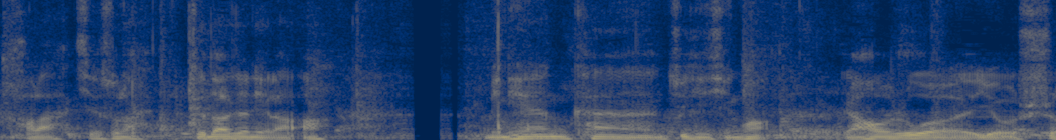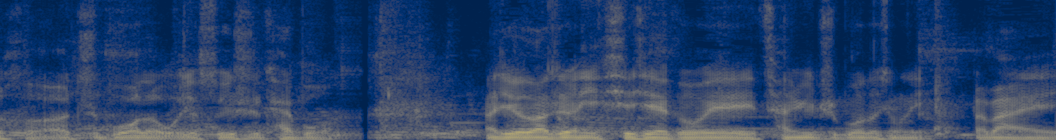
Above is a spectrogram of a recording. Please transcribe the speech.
好了，结束了，就到这里了啊！明天看具体情况，然后如果有适合直播的，我就随时开播。那就到这里，谢谢各位参与直播的兄弟，拜拜。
